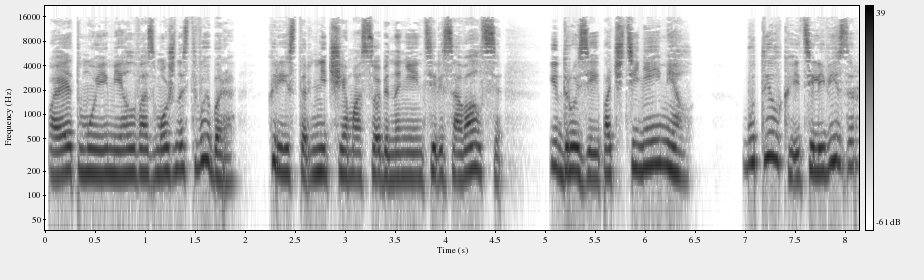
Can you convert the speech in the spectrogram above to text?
поэтому имел возможность выбора. Кристер ничем особенно не интересовался и друзей почти не имел. Бутылка и телевизор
